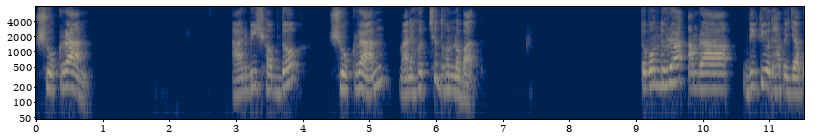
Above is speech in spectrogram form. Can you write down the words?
শুক্রান। আরবি শব্দ শুক্রান মানে হচ্ছে ধন্যবাদ। তো বন্ধুরা, আমরা দ্বিতীয় ধাপে যাব।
